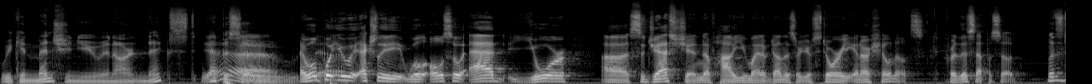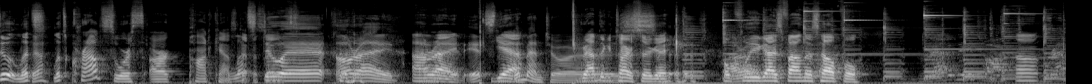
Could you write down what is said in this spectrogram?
we can mention you in our next episode. And we'll put you actually. We'll also add your uh, suggestion of how you might have done this or your story in our show notes for this episode. Let's do it. Let's let's crowdsource our podcast. Let's episodes. do it. All right. All right. It's yeah. the mentor. Grab the guitar, Sergey. Hopefully, you guys found this helpful. Grab the guitar. Uh,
